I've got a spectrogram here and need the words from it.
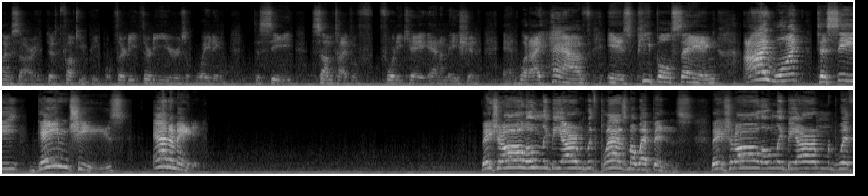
I'm sorry. Just fuck you people. 30, 30 years of waiting to see some type of 40k animation. And what I have is people saying, I want to see Game Cheese animated. They should all only be armed with plasma weapons. They should all only be armed with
